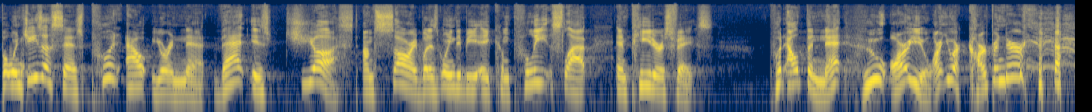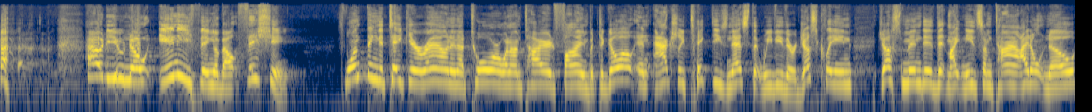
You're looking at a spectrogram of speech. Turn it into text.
But when Jesus says, put out your net, that is just, I'm sorry, but it's going to be a complete slap in Peter's face. Put out the net? Who are you? Aren't you a carpenter? How do you know anything about fishing? It's one thing to take you around in a tour when I'm tired, fine, but to go out and actually take these nets that we've either just cleaned, just mended, that might need some time, I don't know,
